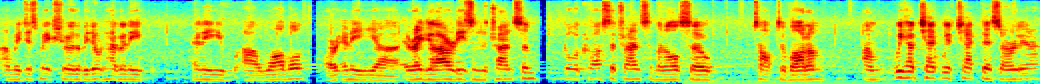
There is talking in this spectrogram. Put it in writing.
and we just make sure that we don't have any any uh, wobble or any uh, irregularities in the transom. Go across the transom and also top to bottom. And we have checked we've checked this earlier,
